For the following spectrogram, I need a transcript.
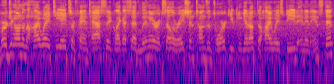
Merging onto the highway, T8s are fantastic. Like I said, linear acceleration, tons of torque. You can get up to highway speed in an instant.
